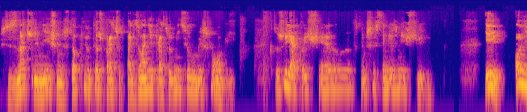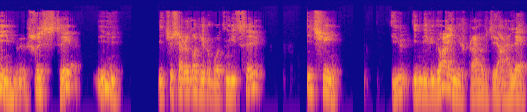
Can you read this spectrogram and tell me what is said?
w znacznie mniejszym stopniu też tak zwani pracownicy umysłowi, którzy jakoś się w tym systemie zmieścili. I oni wszyscy, i, i ci szeregowi robotnicy, i ci indywidualni wprawdzie, ale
